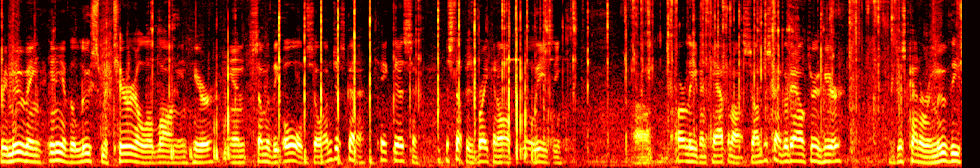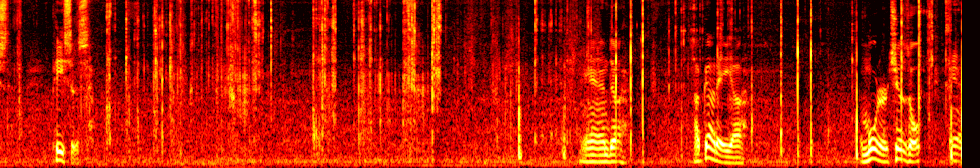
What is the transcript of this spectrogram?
removing any of the loose material along in here and some of the old. So I'm just going to take this and this stuff is breaking off real easy. Uh, hardly even tapping on. So I'm just going to go down through here and just kind of remove these pieces. And uh, I've got a, uh, a, mortar chisel and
